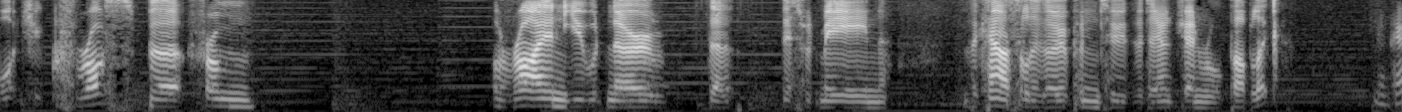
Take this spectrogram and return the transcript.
watch you cross, but from Orion, you would know that this would mean the castle is open to the gen- general public. Okay.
